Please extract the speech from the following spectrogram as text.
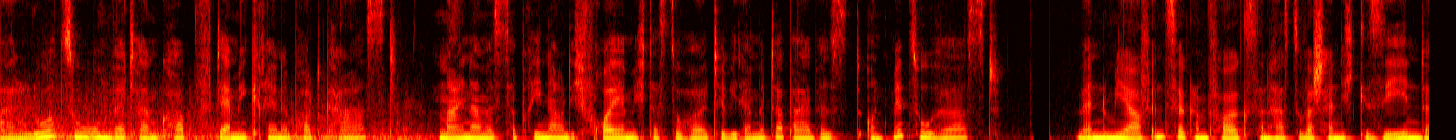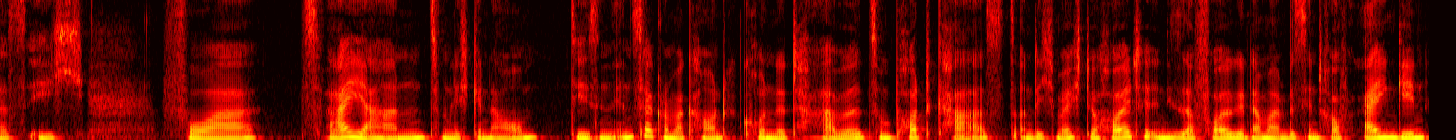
Hallo zu Unwetter im Kopf, der Migräne-Podcast. Mein Name ist Sabrina und ich freue mich, dass du heute wieder mit dabei bist und mir zuhörst. Wenn du mir auf Instagram folgst, dann hast du wahrscheinlich gesehen, dass ich vor zwei Jahren, ziemlich genau, diesen Instagram-Account gegründet habe zum Podcast. Und ich möchte heute in dieser Folge da mal ein bisschen drauf eingehen,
